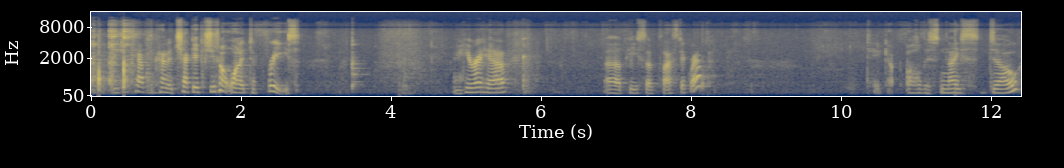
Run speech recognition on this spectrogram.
You just have to kind of check it because you don't want it to freeze. And here I have a piece of plastic wrap. Take up all this nice dough.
